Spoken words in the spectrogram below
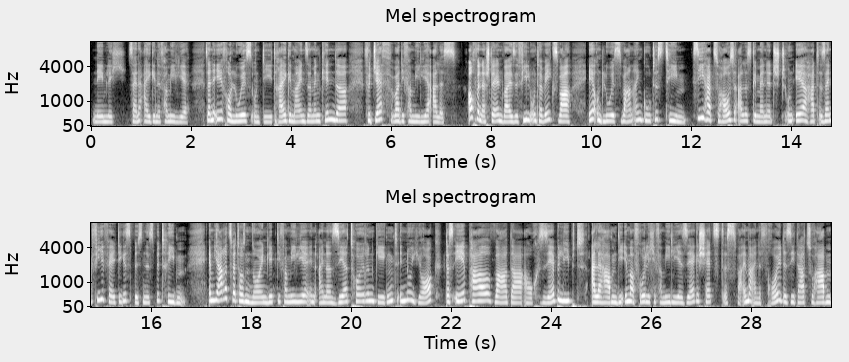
nämlich seine eigene Familie. Seine Ehefrau Louis und die drei gemeinsamen Kinder. Für Jeff war die Familie alles. Auch wenn er stellenweise viel unterwegs war, er und Louis waren ein gutes Team. Sie hat zu Hause alles gemanagt und er hat sein vielfältiges Business betrieben. Im Jahre 2009 lebt die Familie in einer sehr teuren Gegend in New York. Das Ehepaar war da auch sehr beliebt. Alle haben die immer fröhliche Familie sehr geschätzt. Es war immer eine Freude, sie da zu haben.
